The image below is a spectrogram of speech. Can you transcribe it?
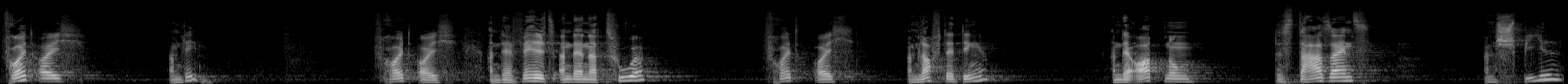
Freut euch am Leben. Freut euch an der Welt, an der Natur. Freut euch am Lauf der Dinge, an der Ordnung des Daseins, am Spiel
